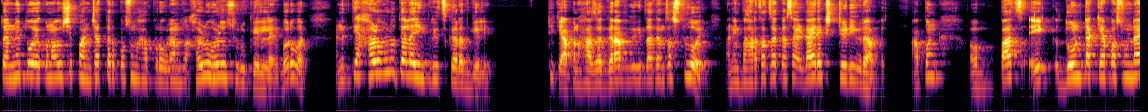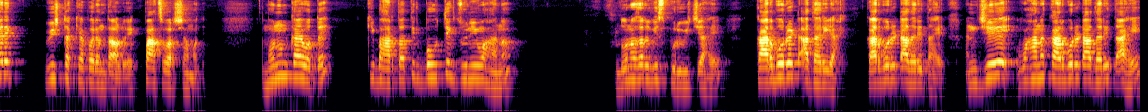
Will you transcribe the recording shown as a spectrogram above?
त्यांनी तो एकोणावीसशे पंच्याहत्तरपासून हा प्रोग्राम हळूहळू सुरू केलेला आहे बरोबर? आणि ते हळूहळू त्याला इन्क्रीज करत गेले. ठीक आहे आपण हा जर ग्राफ बघितला त्यांचा स्लो आहे. आणि भारताचा कसा आहे डायरेक्ट स्टेडी ग्राफ आहे. आपण पाच एक दोन टक्क्यापासून डायरेक्ट वीस टक्क्यापर्यंत आलो एक पाच वर्षामध्ये. म्हणून काय होतंय की भारतातील बहुतेक जुनी वाहनं दोन हजार वीस पूर्वीची आहे. कार्बोरेट आधारित आहे. कार्बोरेट आधारित आहे. आणि जे वाहनं कार्बोरेट आधारित आहे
